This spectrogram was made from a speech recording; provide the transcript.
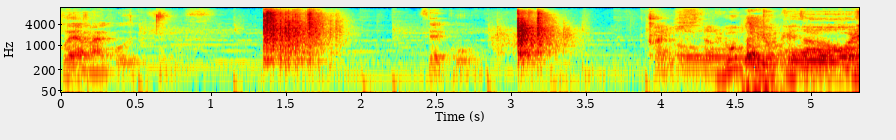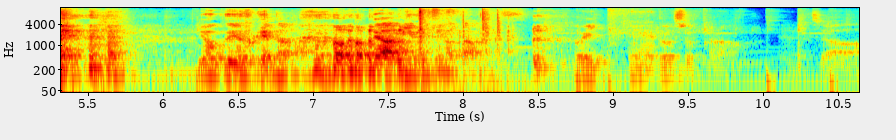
小山へ攻撃します。成功。回避した。よく避けたなおー。これ。よく避けたな。では 水木のターンです。はいえーどうしようかな。じゃあ。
